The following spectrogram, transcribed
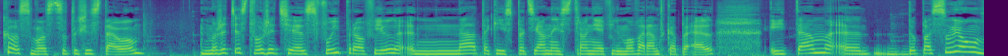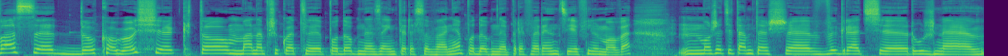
kosmos, co tu się stało. Możecie stworzyć e, swój profil na takiej specjalnej stronie filmowarandka.pl i tam e, dopasują was e, do kogoś, kto ma na przykład podobne zainteresowania, podobne preferencje filmowe. Możecie tam też wygrać różne,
